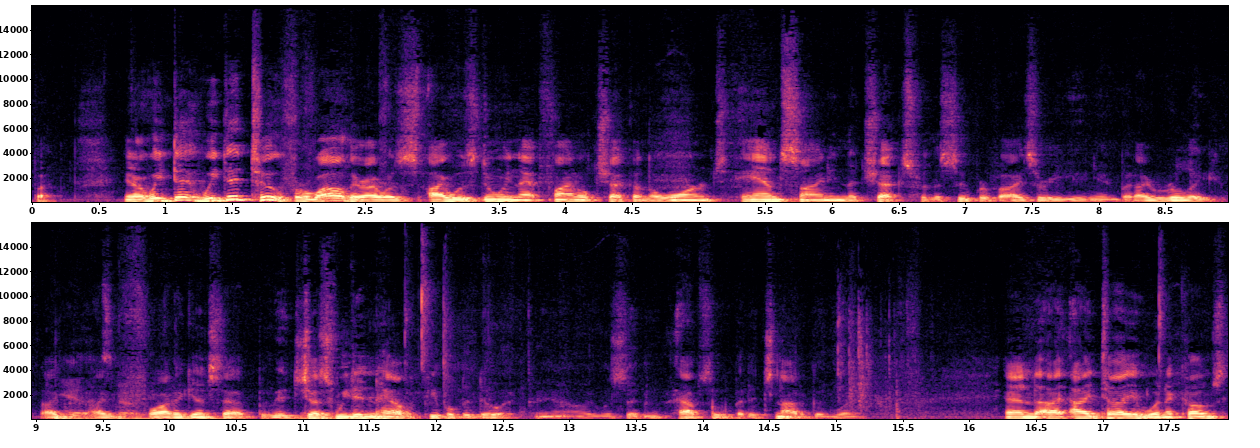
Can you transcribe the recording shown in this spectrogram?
But, you know, we did, we did too, for a while there, I was, I was doing that final check on the warrants and signing the checks for the supervisory union, but I really, I, Yeah, I fought good against that. But It's just, we didn't have people to do it, you know, it was an absolute, but it's not a good way. And I, I tell you, when it comes,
